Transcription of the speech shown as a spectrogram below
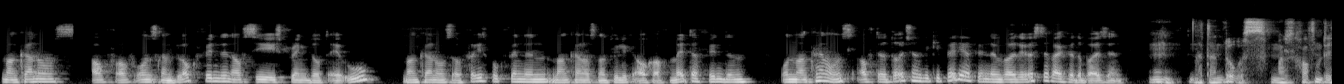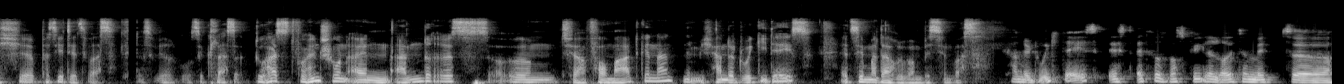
man kann uns auf, auf unserem Blog finden, auf cespring.eu. Man kann uns auf Facebook finden, man kann uns natürlich auch auf Meta finden. Und man kann uns auf der deutschen Wikipedia finden, weil die Österreicher dabei sind. Hm, na dann los. Mal, hoffentlich äh, passiert jetzt was. Das wäre große Klasse. Du hast vorhin schon ein anderes ähm, tja, Format genannt, nämlich 100 Wikidays. Erzähl mal darüber ein bisschen was. 100 Weekdays ist etwas, was viele Leute mit äh,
